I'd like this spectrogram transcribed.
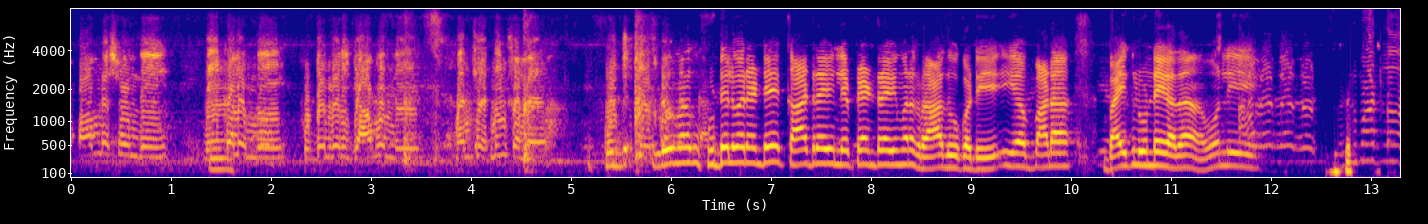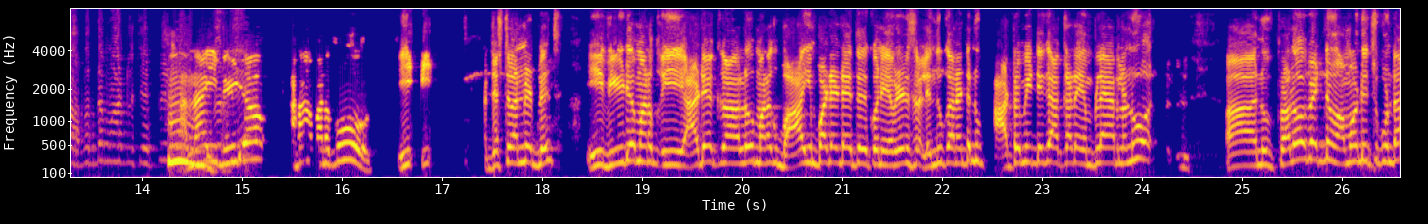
అకామిడేషన్ ఉంది వెహికల్ ఉంది ఫుడ్ డెలివరీ జాబ్ ఉంది మంచి ఎర్నింగ్స్ ఉన్నాయి. ఫుడ్ ఇప్పుడు మనకు ఫుడ్ డెలివరీ అంటే car driving left hand driving మనకు రాదు ఒకటి. ఇక ఆడ బైకులు ఉండే కదా ఓన్లీ రెండు మాటలు అబద్ధ మాటలు చెప్పి అన్న ఈ వీడియో మనకు ఈ జస్ట్ వన్ మినిట్ ప్లీజ్ ఈ వీడియో మనకు ఈ ఆడియో కాల్ మనకు బాగా ఇంపార్టెంట్ అవుతుంది కొన్ని ఎవిడెన్స్ ఎందుకనంటే నువ్వు ఆటోమేటిక్గా అక్కడ ఎంప్లాయర్లను ఆ, నువ్వు ప్రలోభ పెట్టినావు అమౌంట్ ఇచ్చుకుంటా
